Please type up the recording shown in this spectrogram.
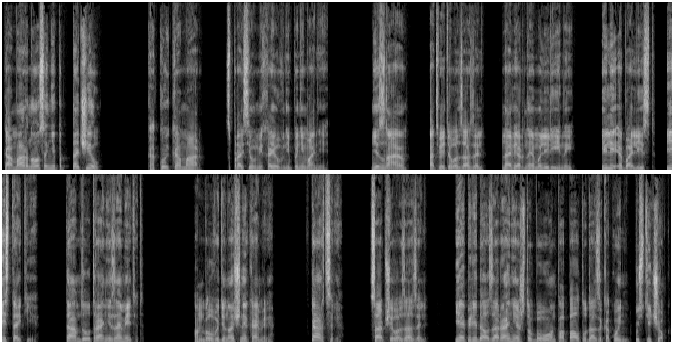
комар носа не подточил». «Какой комар?» — спросил Михаил в непонимании. «Не знаю», — ответила Зазель. «Наверное, малярийный. Или эболист. Есть такие. Там до утра не заметят». «Он был в одиночной камере?» «В карцере», — сообщила Зазель. «Я передал заранее, чтобы он попал туда за какой-нибудь пустячок.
